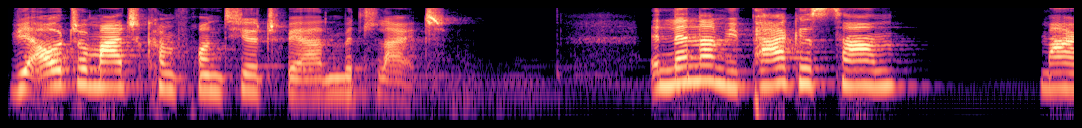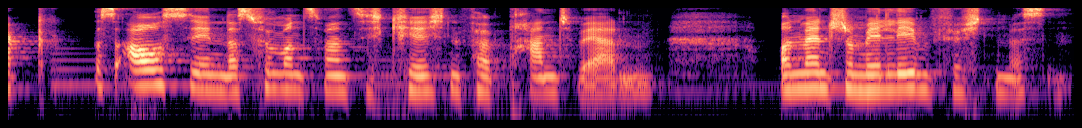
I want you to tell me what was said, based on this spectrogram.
wir automatisch konfrontiert werden mit Leid. In Ländern wie Pakistan mag es aussehen, dass 25 Kirchen verbrannt werden und Menschen um ihr Leben fürchten müssen.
